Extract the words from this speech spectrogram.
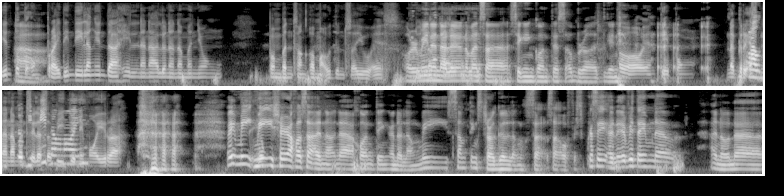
yung totoong Ah. pride, hindi lang yung dahil nanalo na naman yung pambansang kamao dun sa US. or may nanalo na naman sa singing contest abroad, ganyan. Oo, yung tipong nag-react na naman sila sa video ni Moira. Ay, may may share ako sa ano na konting ano lang, may something struggle lang sa sa office. Kasi ano every time na ano na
